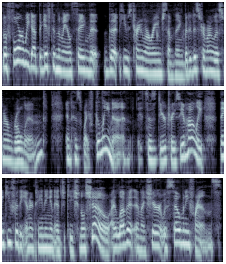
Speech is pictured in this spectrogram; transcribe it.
before we got the gift in the mail saying that that he was trying to arrange something, but it is from our listener Roland and his wife Galena. And it says, Dear Tracy and Holly, thank you for the entertaining and educational show. I love it and I share it with so many friends.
